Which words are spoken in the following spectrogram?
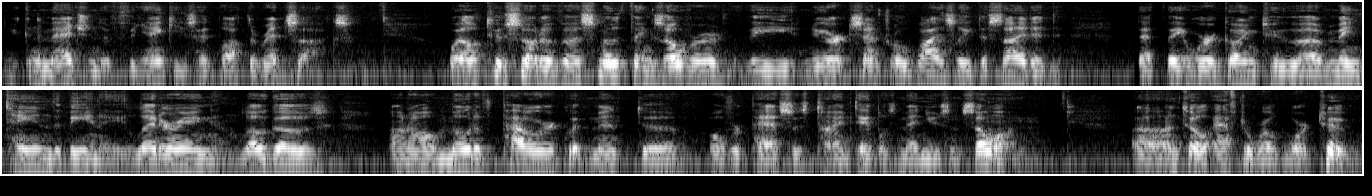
You can imagine if the Yankees had bought the Red Sox. Well, to sort of uh, smooth things over, the New York Central wisely decided that they were going to uh, maintain the B&A lettering and logos on all motive power equipment, uh, overpasses, timetables, menus, and so on, uh, until after World War II.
